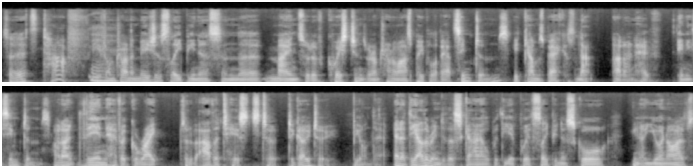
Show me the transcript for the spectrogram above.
So that's tough. If I'm trying to measure sleepiness and the main sort of questions when I'm trying to ask people about symptoms, it comes back as, no, I don't have any symptoms. I don't then have a great sort of other tests to, to go to beyond that. And at the other end of the scale with the Epworth sleepiness score, you know, you and I have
